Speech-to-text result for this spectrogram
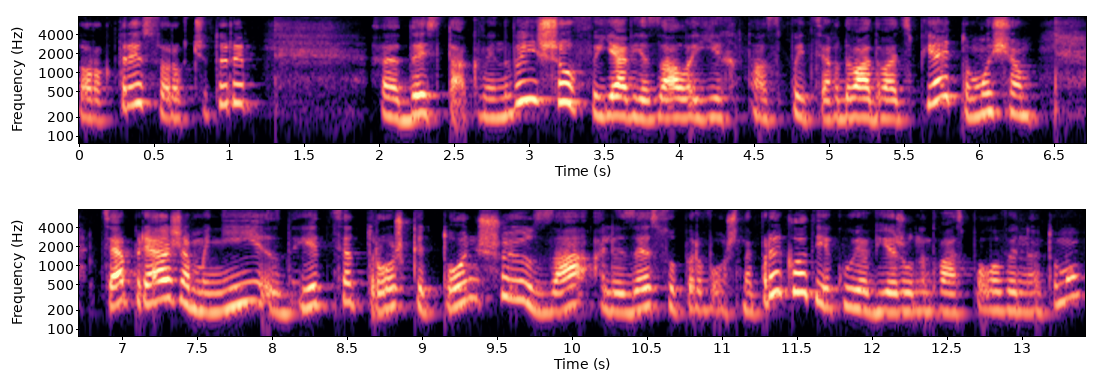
43-44. Е, Десь так він вийшов. Я в'язала їх на спицях 2,25, тому що ця пряжа мені здається трошки тоншою за Alize Superwash. Наприклад, яку я в'яжу на 2,5, тому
